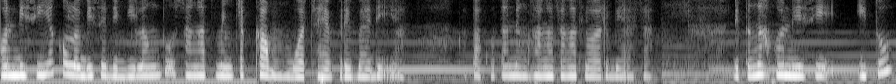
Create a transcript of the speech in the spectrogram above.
kondisinya kalau bisa dibilang tuh sangat mencekam buat saya pribadi ya. Ketakutan yang sangat-sangat luar biasa. Di tengah kondisi itu,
